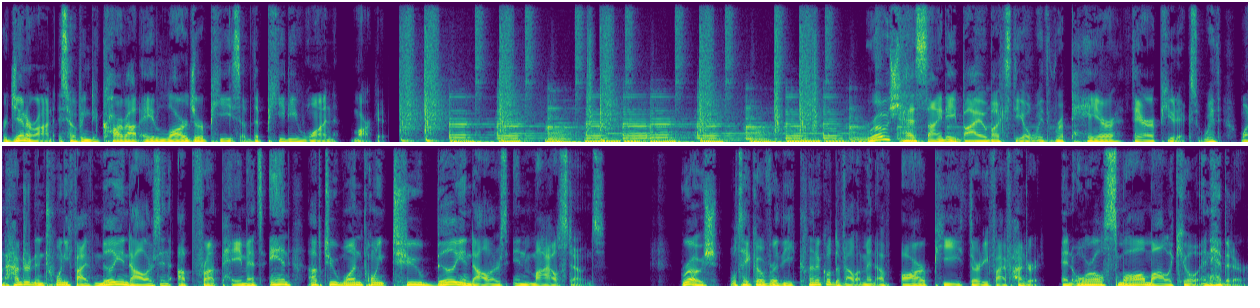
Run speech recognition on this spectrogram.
Regeneron is hoping to carve out a larger piece of the PD1 market. Roche has signed a biobucks deal with Repare Therapeutics with $125 million in upfront payments and up to $1.2 billion in milestones. Roche will take over the clinical development of RP3500, an oral small molecule inhibitor.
